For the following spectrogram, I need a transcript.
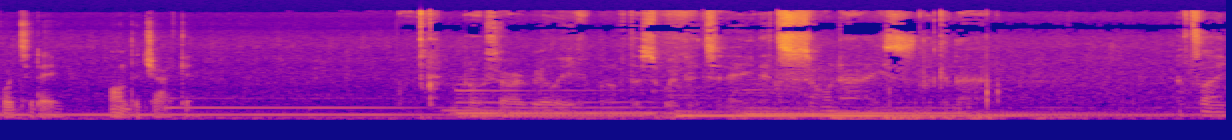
for today on the jacket. Oh, so I really love this weather today. It's so nice. Look at that. It's like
